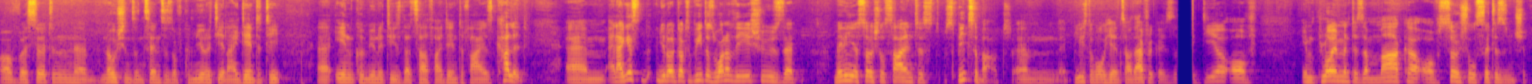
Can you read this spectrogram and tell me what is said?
of certain notions and senses of community and identity uh, in communities that self identify as colored. Um, and I guess, you know, Dr. Peters, one of the issues that many a social scientist speaks about, um, least of all here in South Africa, is the idea of employment as a marker of social citizenship.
